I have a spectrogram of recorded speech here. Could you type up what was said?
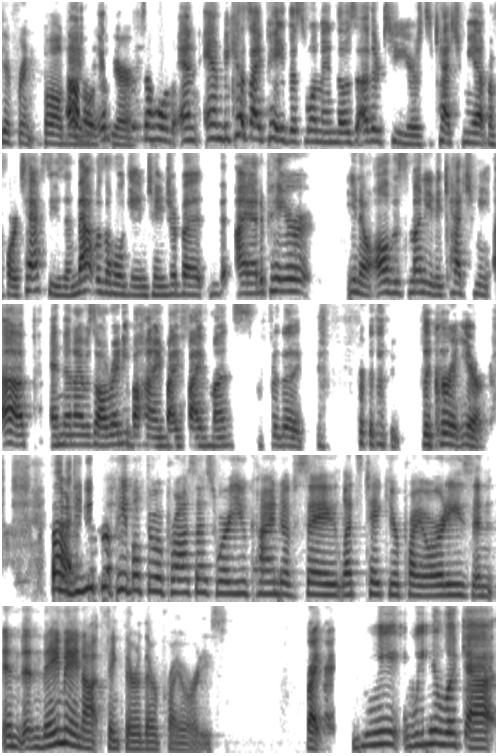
different ball game oh, this year? it's a whole and and because I paid this woman those other two years to catch me up before tax season, that was a whole game changer. But I had to pay her, you know, all this money to catch me up, and then I was already behind by five months for the for the, the current year. So do you put people through a process where you kind of say, let's take your priorities and, and, and they may not think they're their priorities. Right. We we look at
